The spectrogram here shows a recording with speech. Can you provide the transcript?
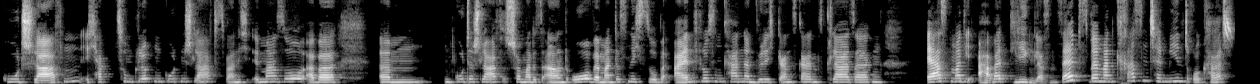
gut schlafen. Ich habe zum Glück einen guten Schlaf, das war nicht immer so, aber ähm, ein guter Schlaf ist schon mal das A und O. Wenn man das nicht so beeinflussen kann, dann würde ich ganz, ganz klar sagen, erstmal die Arbeit liegen lassen. Selbst wenn man krassen Termindruck hat,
